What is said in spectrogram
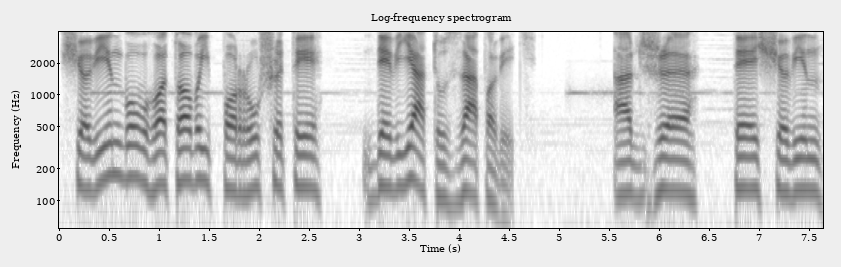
що він був готовий порушити дев'яту заповідь. Адже те, що він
